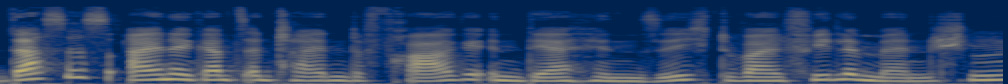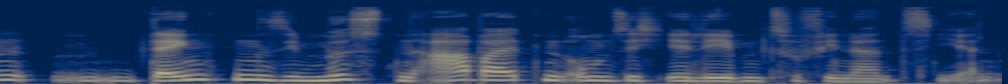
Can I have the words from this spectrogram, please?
Das ist eine ganz entscheidende Frage in der Hinsicht, weil viele Menschen denken, sie müssten arbeiten, um sich ihr Leben zu finanzieren.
